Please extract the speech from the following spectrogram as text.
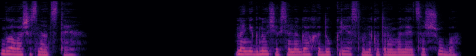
Глава шестнадцатая На негнущихся ногах иду к креслу, на котором валяется шуба.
